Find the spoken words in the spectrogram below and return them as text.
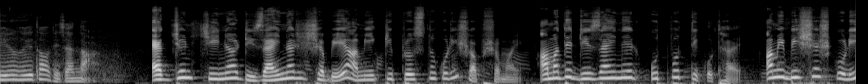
DNA 到底在哪儿？ একজন চীনা ডিজাইনার হিসাবে আমি একটি প্রশ্ন করি সবসময় আমাদের ডিজাইনের উৎপত্তি কোথায় আমি বিশ্বাস করি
